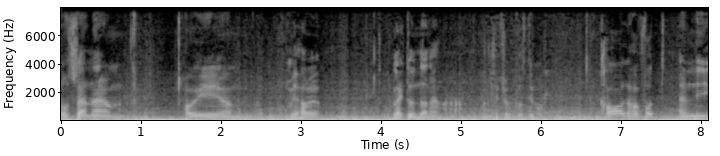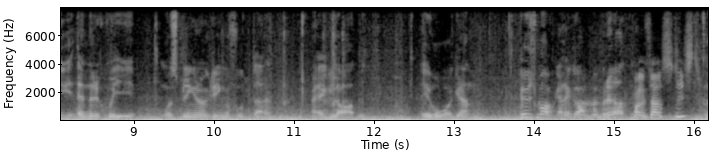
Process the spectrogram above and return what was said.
Och sen ehm, har vi, ehm, vi har lagt undan en till frukost imorgon. Karl har fått en ny energi och springer omkring och fotar. Jag är glad. I hågen. Hur smakar det Karl med bröd? Fantastiskt.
